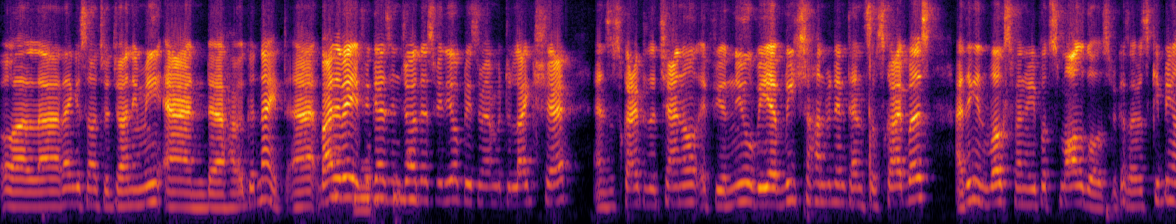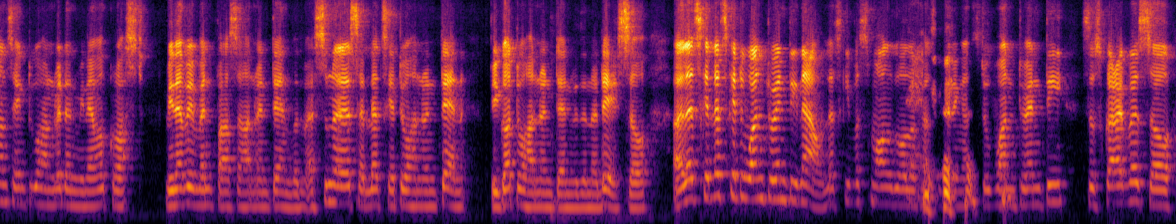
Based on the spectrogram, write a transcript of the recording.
well, uh, thank you so much for joining me, and uh, have a good night. Uh, by the way, if you guys enjoyed this video, please remember to like, share, and subscribe to the channel. If you're new, we have reached 110 subscribers. I think it works when we put small goals because I was keeping on saying 200 and we never crossed, we never went past 110. But as soon as I said let's get to 110, we got to 110 within a day. So uh, let's get let's get to 120 now. Let's keep a small goal of us getting us to 120 subscribers. So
